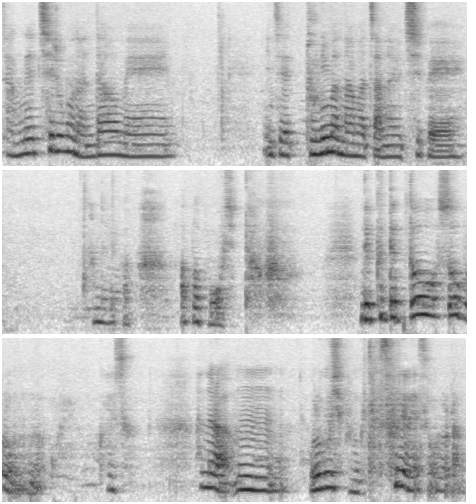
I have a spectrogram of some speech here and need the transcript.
장례 치르고 난 다음에 이제 둘이만 남았잖아요 집에. 하늘이가 아빠 보고 싶다고. 근데 그때 또 속으로 우는 거예요. 그래서 하늘아 음 울고 싶으면 그냥 소리내서 울으라고.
